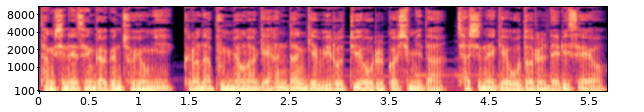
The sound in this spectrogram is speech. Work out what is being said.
당신의 생각은 조용히 그러나 분명하게 한 단계 위로 뛰어오를 것입니다. 자신에게 오더를 내리세요.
